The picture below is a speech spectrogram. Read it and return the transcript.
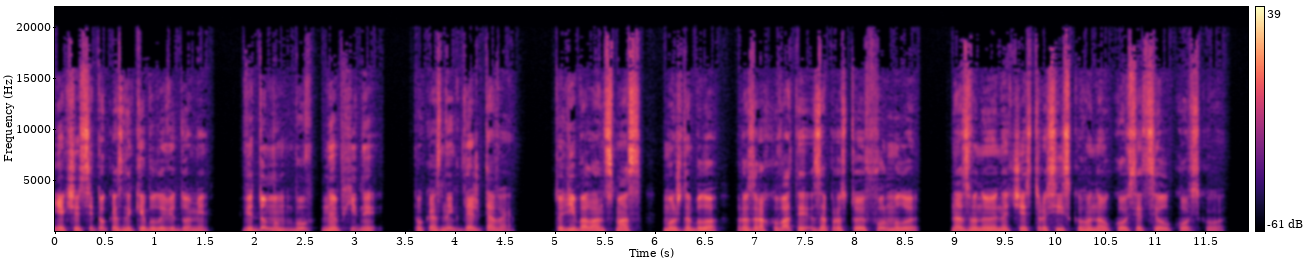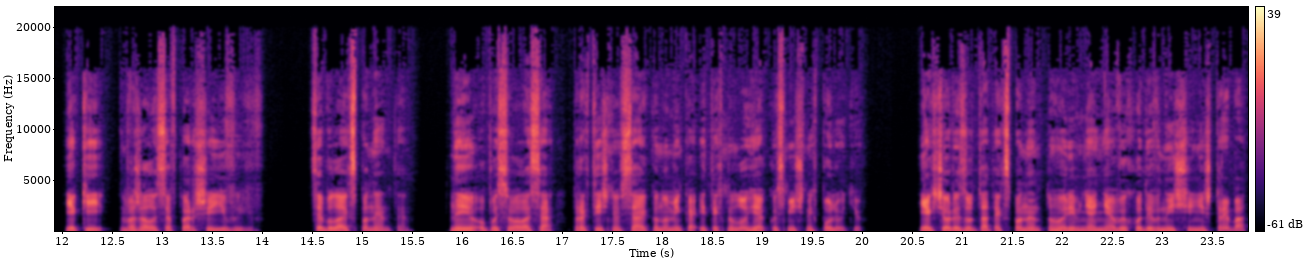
Якщо ці показники були відомі, відомим був необхідний показник дельта В. Тоді баланс мас можна було розрахувати за простою формулою, названою на честь російського науковця Цілковського, який, вважалося, вперше її вивів. Це була експонента. Нею описувалася практично вся економіка і технологія космічних польотів. Якщо результат експонентного рівняння виходив нижче, ніж треба,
